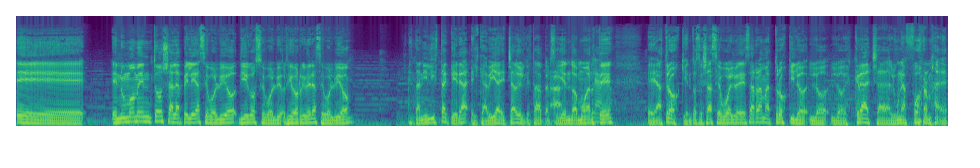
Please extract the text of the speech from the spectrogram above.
eh, en un momento ya la pelea se volvió, Diego se volvió, Diego Rivera se volvió estanilista, que era el que había echado y el que estaba persiguiendo a muerte. Eh, a Trotsky, entonces ya se vuelve de esa rama, Trotsky lo, lo, lo escracha de alguna forma, eh,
